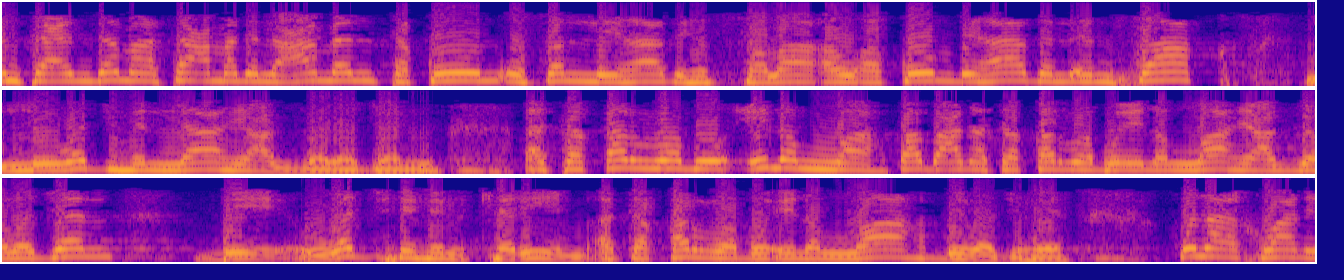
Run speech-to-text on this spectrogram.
أنت عندما تعمل العمل تقول أصلي هذه الصلاة أو أقوم بهذا الإنفاق لوجه الله عز وجل. أتقرب إلى الله؟ طبعا أتقرب إلى الله عز وجل بوجهه الكريم. أتقرب إلى الله بوجهه. هنا إخواني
